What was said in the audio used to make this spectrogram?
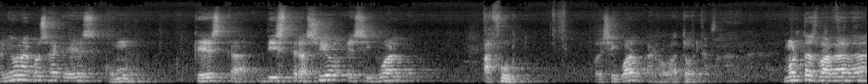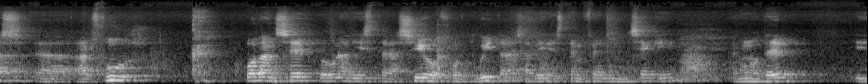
Hi ha una cosa que és comú, que és que distracció és igual a furt, o és igual a robatori. Moltes vegades eh, els furts poden ser per una distracció fortuïta, és a dir, estem fent un check-in en un hotel i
